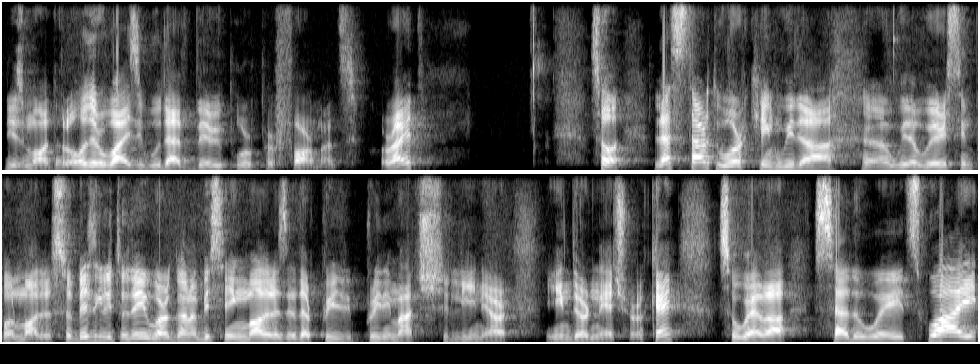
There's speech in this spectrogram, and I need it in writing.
this model, otherwise it would have very poor performance, all right? So let's start working with a, uh, with a very simple model. So basically today we're going to be seeing models that are pretty, pretty much linear in their nature, okay? So we have a set of weights y,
